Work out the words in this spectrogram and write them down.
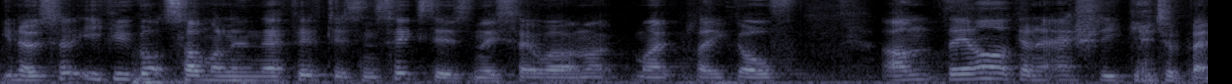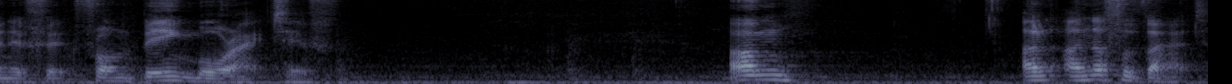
You know, so if you've got someone in their 50s and 60s and they say, well, I might, might play golf, um, they are going to actually get a benefit from being more active. Um, enough of that.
